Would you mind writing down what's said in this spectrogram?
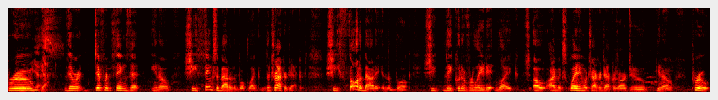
Rue. yes. There were different things that you know she thinks about in the book, like the Tracker Jackers. She thought about it in the book. She they could have related like, oh, I'm explaining what Tracker Jackers are to you know Rue.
